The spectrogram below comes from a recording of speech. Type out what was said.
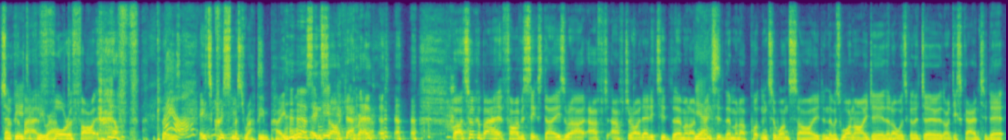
took about wrapped. four or five please Well, it's Christmas wrapping paper what's They're inside beautifully that wrapped. well I took about five or six days where I, after, after I'd edited them and I Yes. printed them and I put them to one side and there was one idea that I was going to do and I discounted it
